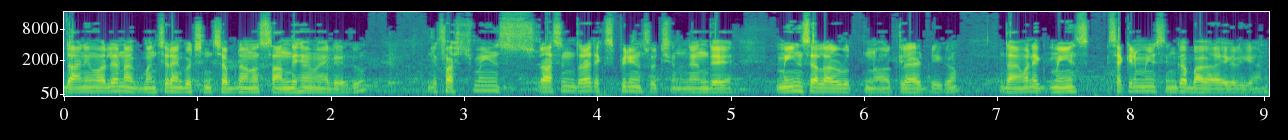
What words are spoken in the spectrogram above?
దానివల్ల నాకు మంచి ర్యాంక్ వచ్చింది చెప్పడానికి సందేహమే లేదు. ఫస్ట్ మెయిన్స్ రాసిన తర్వాత ఎక్స్పీరియన్స్ వచ్చింది. అంటే మెయిన్స్ ఎలా అడుగుతున్నారు క్లారిటీగా దానివల్ల మెయిన్స్ సెకండ్ మెయిన్స్ ఇంకా బాగా రాయగలిగాను.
